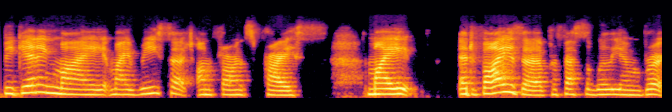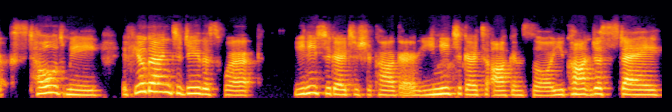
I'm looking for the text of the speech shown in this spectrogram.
beginning my my research on Florence Price, my advisor, Professor William Brooks, told me if you're going to do this work, you need to go to Chicago. You need to go to Arkansas. You can't just stay,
